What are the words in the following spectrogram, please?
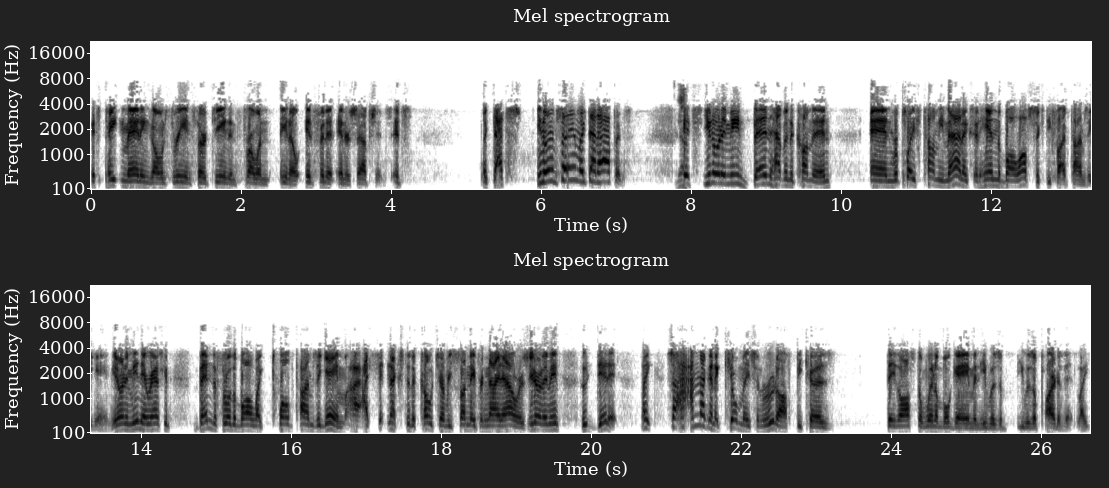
It's Peyton Manning going three and thirteen and throwing, you know, infinite interceptions. It's like that's you know what I'm saying? Like that happens. Yeah. It's you know what I mean? Ben having to come in and replace Tommy Maddox and hand the ball off 65 times a game. You know what I mean? They were asking Ben to throw the ball like 12 times a game. I, I sit next to the coach every Sunday for nine hours. You know what I mean? Who did it? Like, so I, I'm not going to kill Mason Rudolph because they lost a winnable game and he was a he was a part of it. Like,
